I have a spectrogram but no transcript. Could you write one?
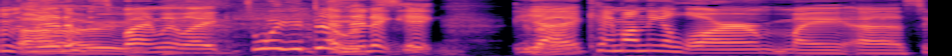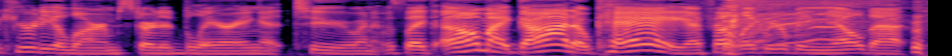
then it was finally like, That's what you do. and then it, it yeah, know. it came on the alarm. My uh, security alarm started blaring at two, and it was like, oh my god, okay. I felt like we were being yelled at.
